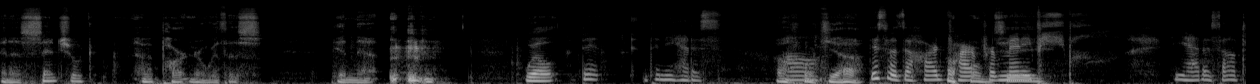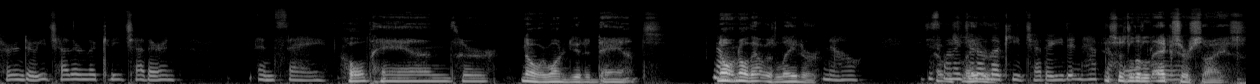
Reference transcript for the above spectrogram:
an essential uh, partner with us in that well Then then he had us oh, Oh. yeah this was a hard part Oh, for many people. He had us all turn to each other, and look at each other and and say, hold hands or no we wanted you to dance no no, that was later No. He just That wanted you to look at each other. You didn't have to this was a little hands. exercise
